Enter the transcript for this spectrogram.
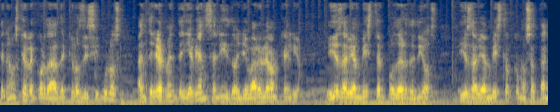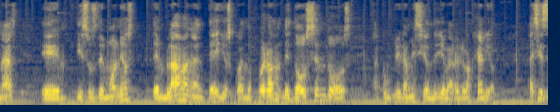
tenemos que recordar de que los discípulos anteriormente ya habían salido a llevar el Evangelio. Ellos habían visto el poder de Dios. Ellos habían visto como Satanás eh, y sus demonios temblaban ante ellos cuando fueron de dos en dos a cumplir la misión de llevar el Evangelio. Así es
